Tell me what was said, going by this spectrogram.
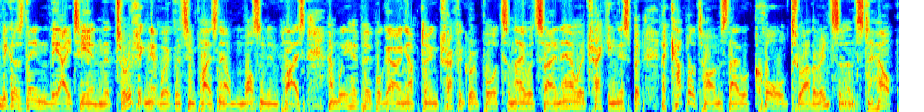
because then the ATN, the terrific network that's in place now, wasn't in place, and we had people going up doing traffic reports, and they would say, "Now we're tracking this," but a couple of times they were called to other incidents to help.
